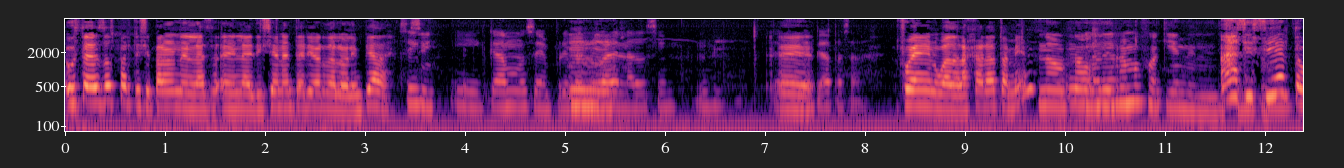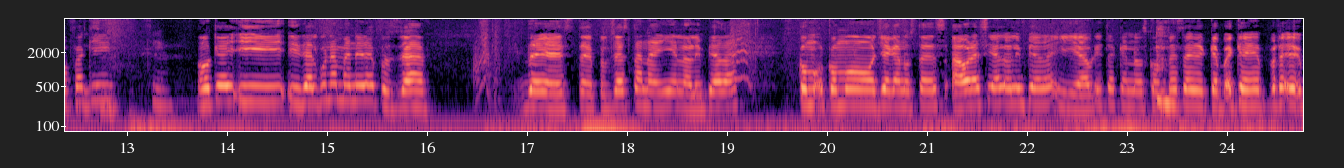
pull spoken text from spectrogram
Ustedes dos participaron en, las, en la edición anterior de la Olimpiada. Sí, y quedamos en primer lugar en la dos, sí. Ujú. De la Eh, Olimpiada pasada. ¿Fue en Guadalajara también? No, la de Remo fue aquí en el... Ah, sí, es cierto, fue aquí. Sí. Ok, y, y de alguna manera, pues ya, de este, pues ya están ahí en la Olimpiada. ¿Cómo, ¿Cómo llegan ustedes ahora sí a la Olimpiada? Y ahorita que nos conteste, que, que pre-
